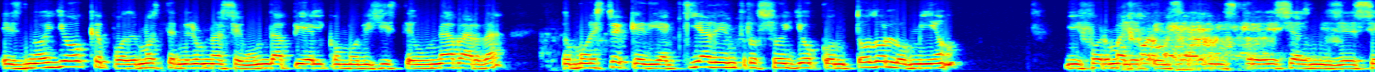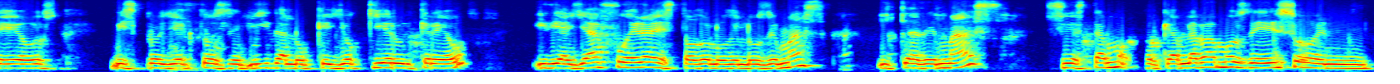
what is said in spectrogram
es no yo, que podemos tener una segunda piel, como dijiste, una barda, que muestre que de aquí adentro soy yo con todo lo mío, mi forma de pensar, mis creencias, mis deseos, mis proyectos de vida, lo que yo quiero y creo, y de allá afuera es todo lo de los demás, y que además, si estamos, porque hablábamos de eso en,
